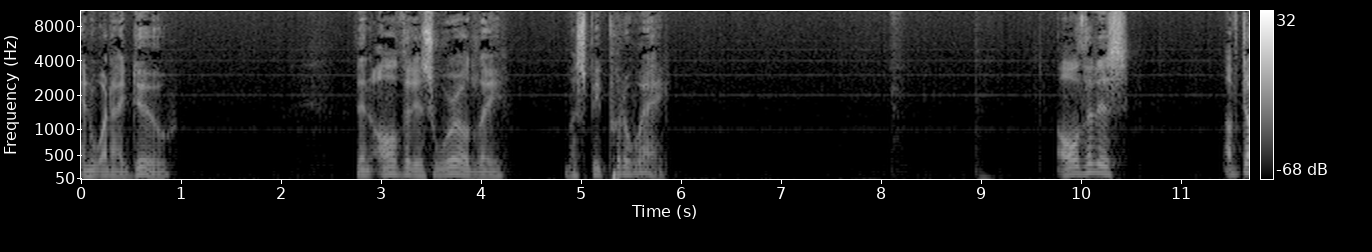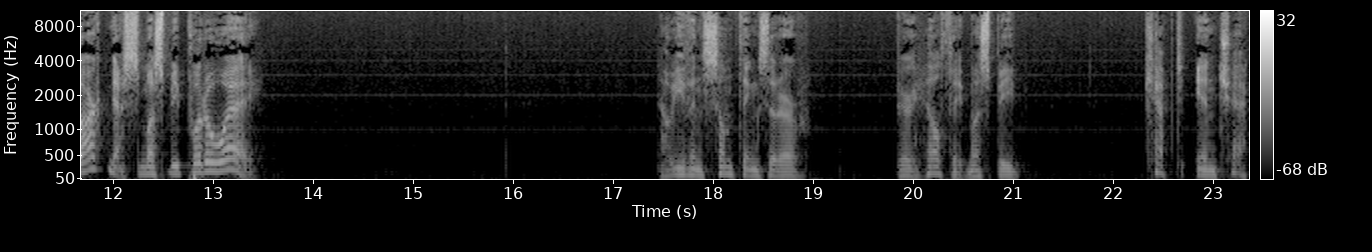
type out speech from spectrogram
and what I do, then all that is worldly must be put away. All that is of darkness must be put away. Now, even some things that are very healthy must be kept in check.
